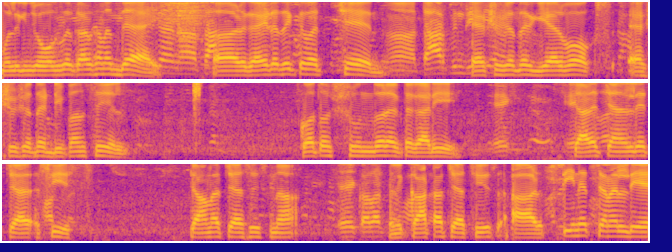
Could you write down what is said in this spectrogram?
মল্লিক ইঞ্জিন ওয়ার্কসের কারখানা দেয়। আর গাড়িটা দেখতে পাচ্ছেন? হ্যাঁ দিয়ে একশো সাতের গিয়ার বক্স একশো সাতের ডিফেন্সিল। কত সুন্দর একটা গাড়ি। চারের চ্যানেলের চ্যাসিস টানা চ্যাসিস না এই মানে কাটা চ্যাসিস আর তিনের চ্যানেল দিয়ে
